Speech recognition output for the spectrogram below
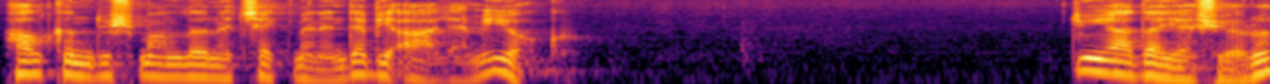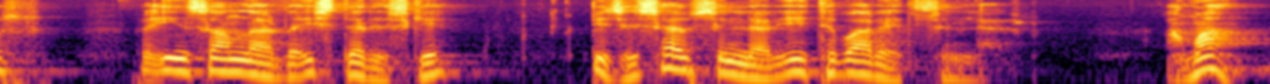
halkın düşmanlığını çekmenin de bir alemi yok. Dünyada yaşıyoruz ve insanlar da isteriz ki bizi sevsinler, itibar etsinler. Ama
